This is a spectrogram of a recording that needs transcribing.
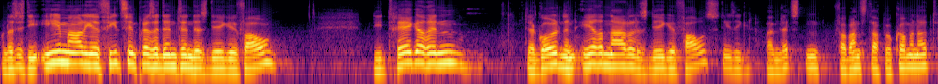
Und das ist die ehemalige Vizepräsidentin des DGV, die Trägerin der goldenen Ehrennadel des DGVs, die sie beim letzten Verbandstag bekommen hat,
